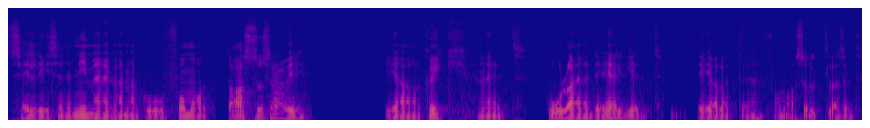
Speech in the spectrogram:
sellise nimega nagu FOMO taastusravi ja kõik need kuulajad ja jälgijad, teie olete FOMO sõltlased.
